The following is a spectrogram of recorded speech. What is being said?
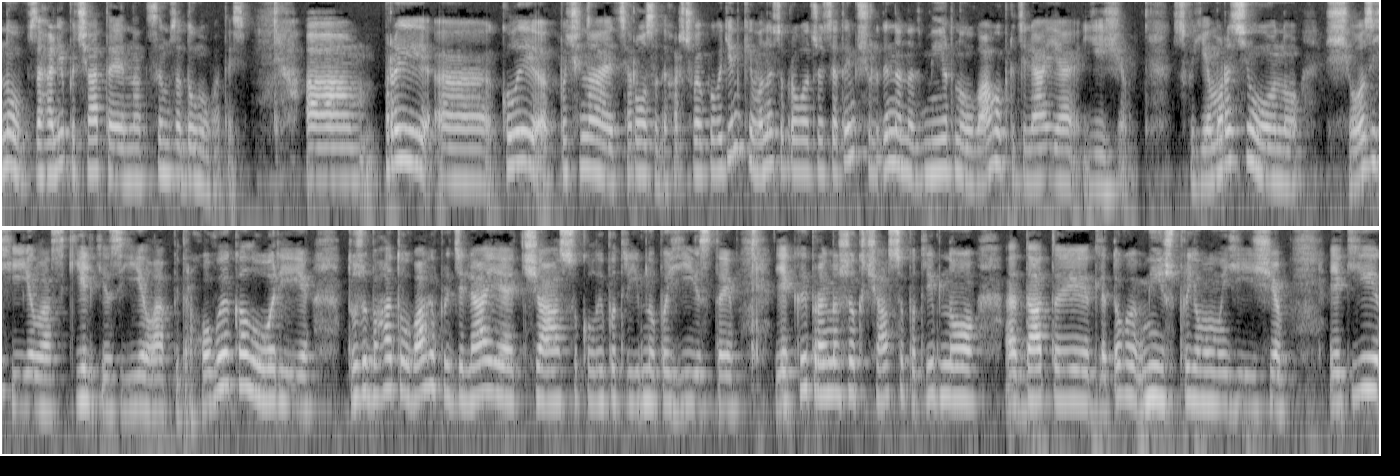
ну, взагалі почати над цим задумуватись. При е, коли починаються розлади харчової поведінки, вони супроводжуються тим, що людина надмірну увагу приділяє їжі, своєму раціону, що з'їла, скільки з'їла, підраховує калорії, дуже багато уваги приділяє часу, коли потрібно поїсти, який проміжок часу потрібно е, дати для того між прийомами їжі, які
